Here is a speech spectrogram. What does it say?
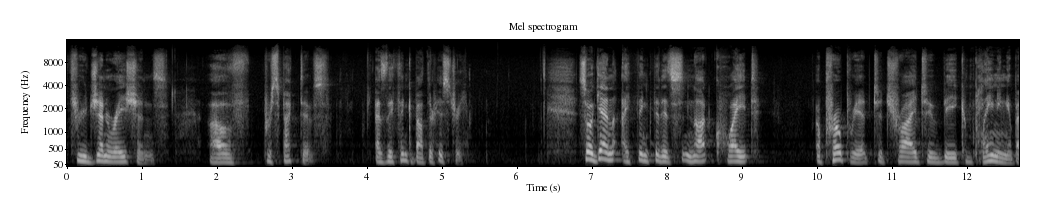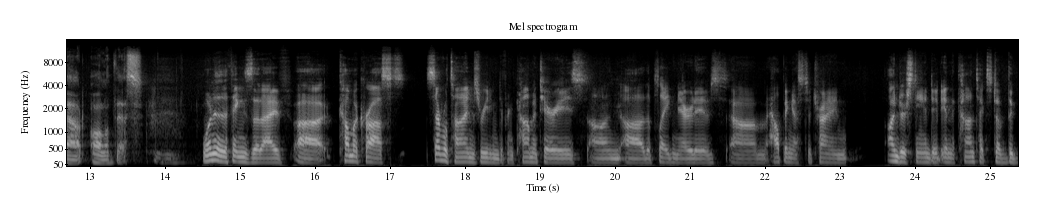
through generations of perspectives as they think about their history. So, again, I think that it's not quite appropriate to try to be complaining about all of this. Mm-hmm. One of the things that I've uh, come across several times reading different commentaries on uh, the plague narratives, um, helping us to try and understand it in the context of the,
